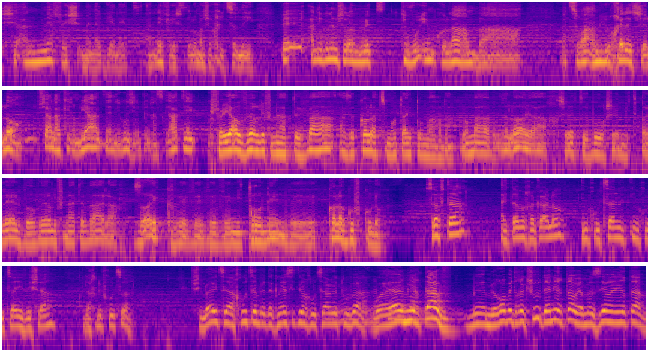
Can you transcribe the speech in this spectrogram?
שהנפש מנגנת, הנפש זה לא משהו חיצוני, והניגונים שלו באמת טבועים כולם בצורה המיוחדת שלו. אפשר להכיר מיד, זה ניגון של פרחס קראטי. כשהיה עובר לפני התיבה, אז כל עצמותיי תאמרנה. כלומר, זה לא היה של ציבור שמתפלל ועובר לפני התיבה, אלא זועק ומתרונן וכל הגוף כולו. סבתא הייתה מחכה לו עם חולצה, עם חולצה יבשה, להחליף חולצה. שלא יצא החוצה מבית הכנסת עם החולצה הרטובה. הוא היה נרטב, מרוב התרגשות היה נרטב, הוא היה מזיע ונרטב.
